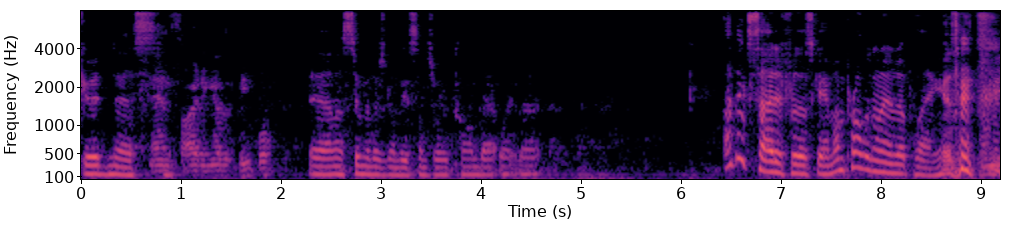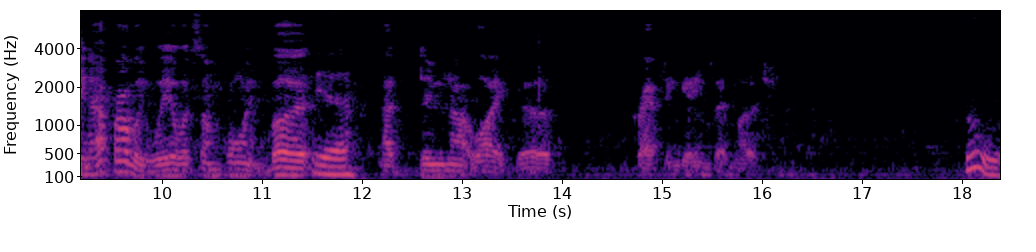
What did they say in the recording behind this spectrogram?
Goodness. and fighting other people. Yeah, I'm assuming there's gonna be some sort of combat like that. I'm excited for this game. I'm probably gonna end up playing it. I mean, I probably will at some point, but yeah. I do not like uh, crafting games that much. Ooh,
